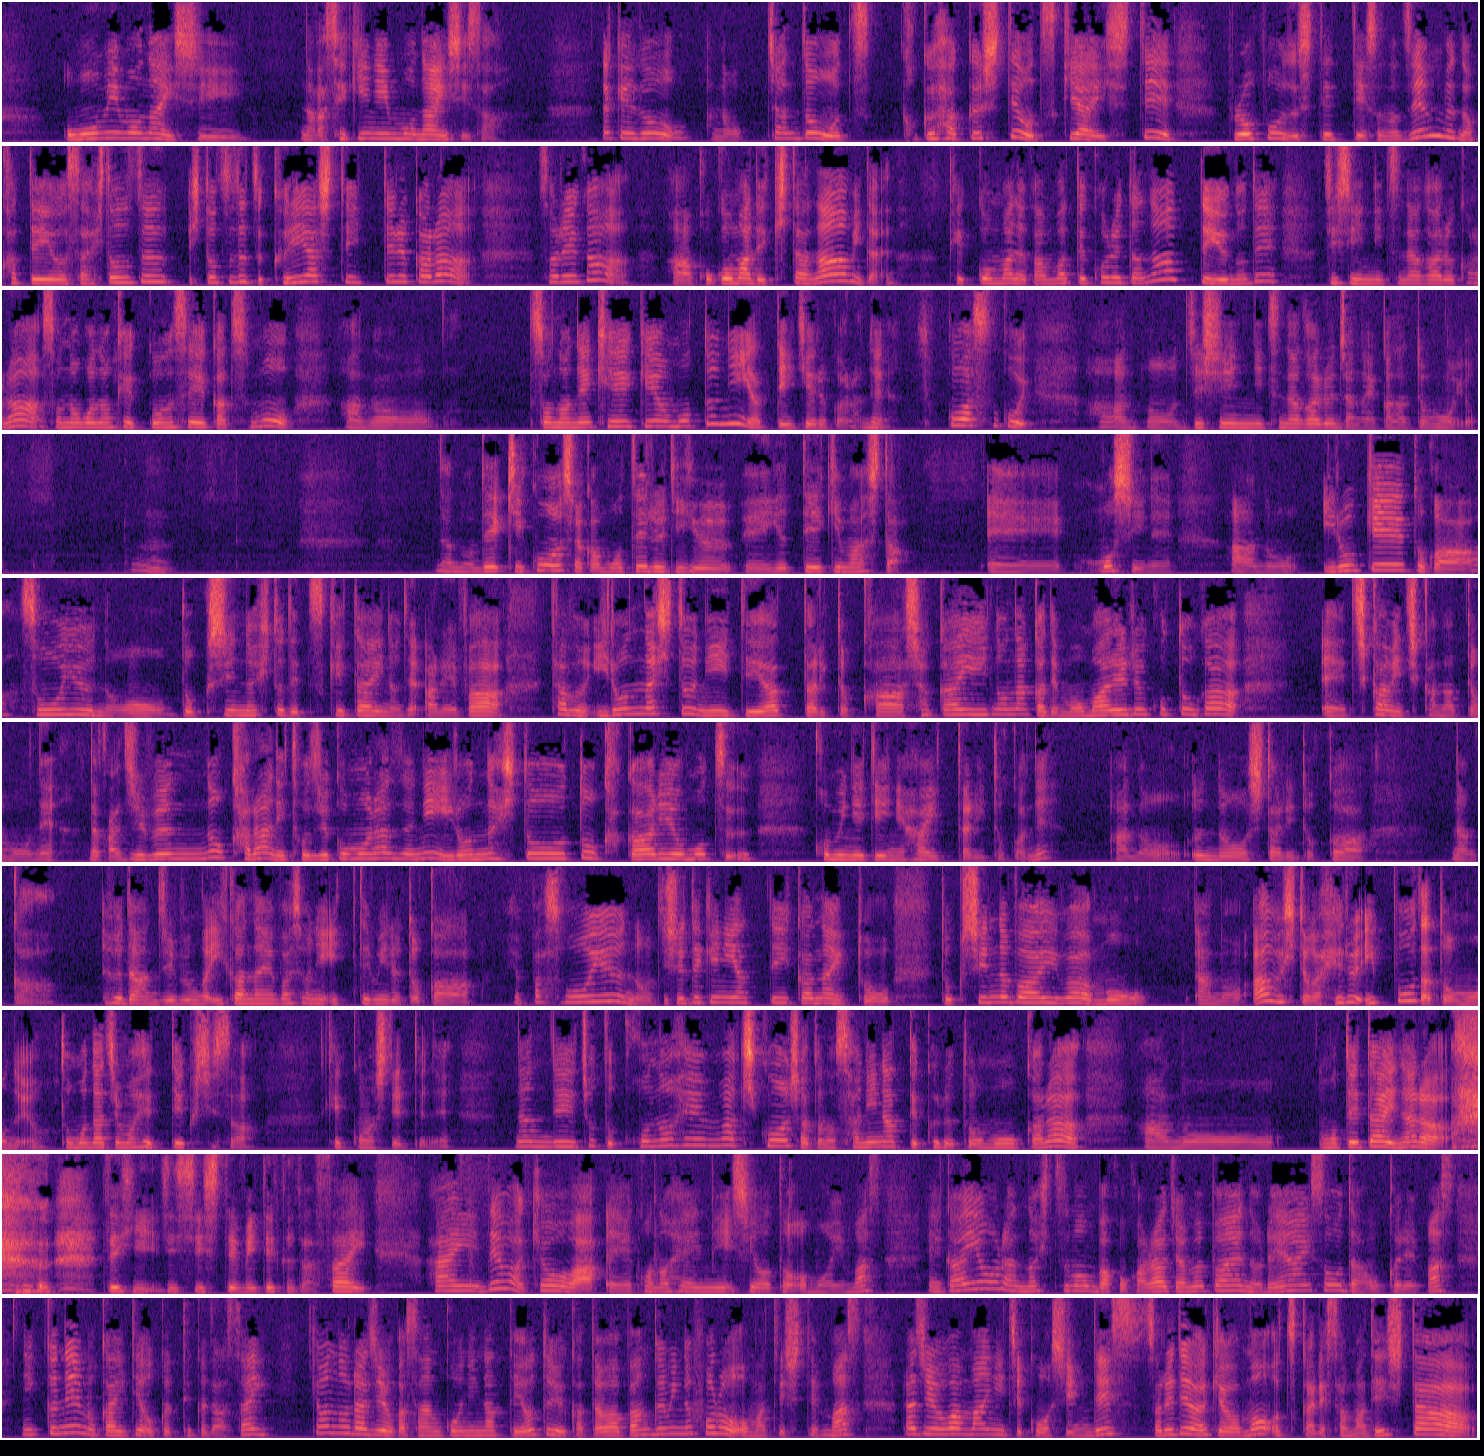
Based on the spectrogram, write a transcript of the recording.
重みもないしなんか責任もないしさだけどあのちゃんとおつ告白してお付き合いしてプロポーズしてってその全部の過程をさ一つ一つずつクリアしていってるからそれがあここまで来たなみたいな。結婚まで頑張ってこれたなっていうので自信につながるからその後の結婚生活もあのそのね経験をもとにやっていけるからね。そこはすごいあの自信につながるんじゃないかなって思うよ。うん。なので既婚者がモテる理由、えー、言っていきました、えー、もしねあの色気とかそういうのを独身の人でつけたいのであれば多分いろんな人に出会ったりとか社会の中で揉まれることが、えー、近道かなって思うね。だから自分の殻に閉じこもらずにいろんな人と関わりを持つコミュニティに入ったりとかね。あの運動をしたりとかなんか普段自分が行かない場所に行ってみるとかやっぱそういうのを自主的にやっていかないと独身の場合はもうあの会う人が減る一方だと思うのよ友達も減っていくしさ結婚してってねなんでちょっとこの辺は既婚者との差になってくると思うからあのモテたいなら 是非実施してみてください。はい、では今日は、えー、この辺にしようと思います。え概要欄の質問箱からジャムパンへの恋愛相談を送れます。ニックネーム書いて送ってください。今日のラジオが参考になったよという方は番組のフォローお待ちしてます。ラジオは毎日更新です。それでは今日もお疲れ様でした。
